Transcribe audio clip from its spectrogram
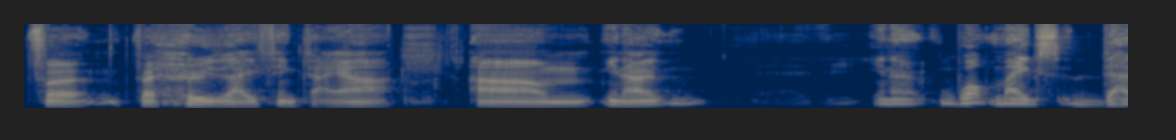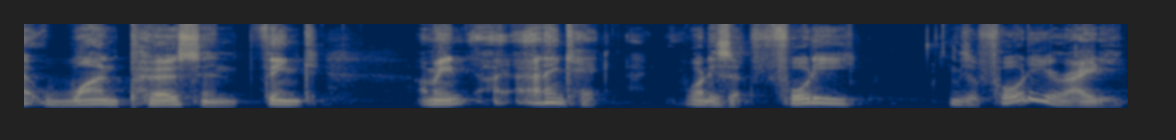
for for who they think they are. Um, you know, you know what makes that one person think. I mean, I, I don't care. What is it? Forty? Is it forty or eighty?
